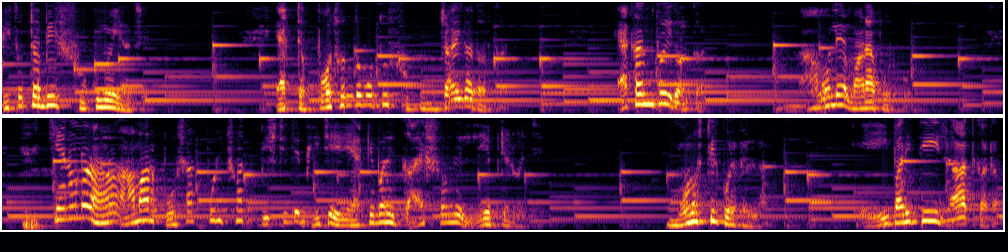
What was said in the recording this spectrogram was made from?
ভিতরটা বেশ শুকনোই আছে। একটা পছন্দ মতো শুকনো জায়গা দরকার। একান্তই দরকার। না হলে মারা পড়ব। কেননা আমার পোশাক পরিচ্ছদ বৃষ্টিতে ভিজে একেবারে গায়ের সঙ্গে লেপটে রয়েছে। মনস্থির করে ফেললাম। এই বাড়িতেই রাত কাটাবো।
